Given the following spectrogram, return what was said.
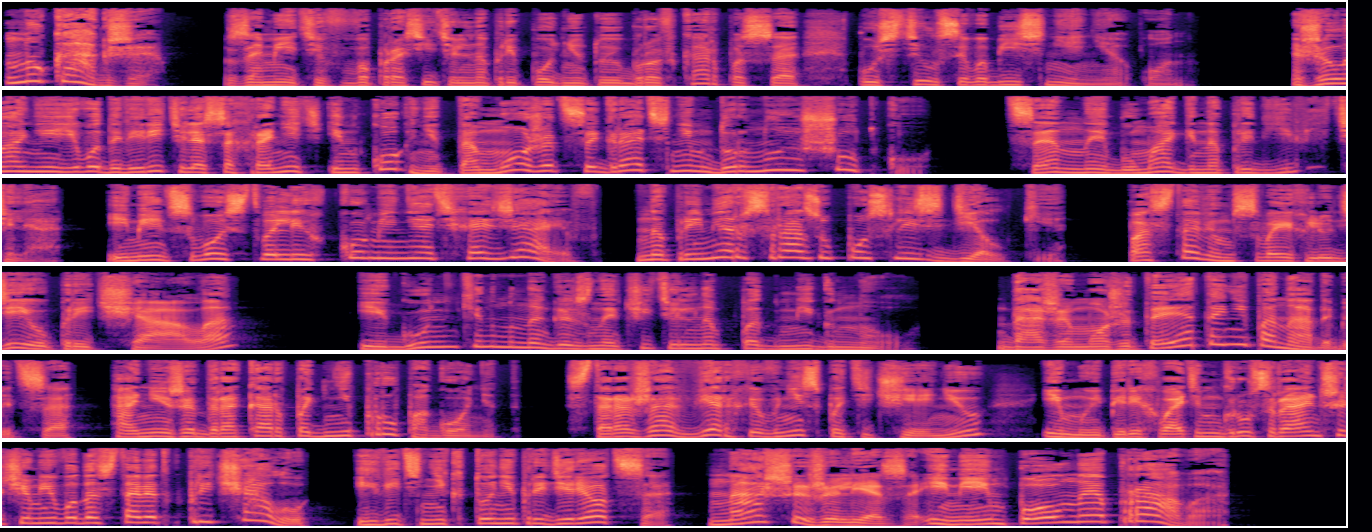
Ну как же?» Заметив вопросительно приподнятую бровь Карпаса, пустился в объяснение он. Желание его доверителя сохранить инкогнито может сыграть с ним дурную шутку. Ценные бумаги на предъявителя имеют свойство легко менять хозяев, например, сразу после сделки. Поставим своих людей у причала, и Гунькин многозначительно подмигнул. Даже, может, и это не понадобится, они же дракар по Днепру погонят. Сторожа вверх и вниз по течению, и мы перехватим груз раньше, чем его доставят к причалу, и ведь никто не придерется. Наше железо, имеем полное право».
